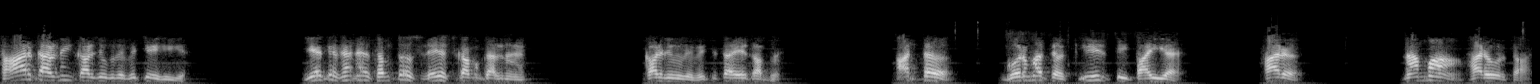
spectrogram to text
ਸਾਰ ਕਰਨੀ ਕਲਯੁਗ ਦੇ ਵਿੱਚ ਇਹੀ ਹੈ। ਜੇ ਕਿਸੇ ਨੇ ਸਭ ਤੋਂ ਸ੍ਰੇਸ਼ਟ ਕੰਮ ਕਰਨਾ ਹੈ, ਕਲਯੁਗ ਦੇ ਵਿੱਚ ਤਾਂ ਇਹ ਕੰਮ ਹੈ। ਅਤ ਗੁਰਮਤ ਕੀਰਤੀ ਪਾਈ ਹੈ। ਹਰ ਨਾਮਾ ਹਰ ਉਰਤਾ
